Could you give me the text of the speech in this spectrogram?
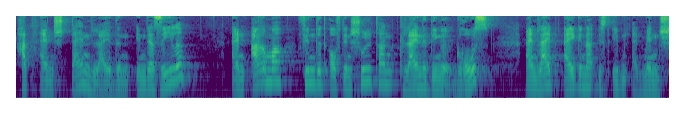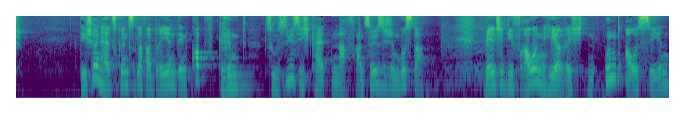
hat ein Steinleiden in der Seele. Ein Armer findet auf den Schultern kleine Dinge groß. Ein Leibeigener ist eben ein Mensch. Die Schönheitskünstler verdrehen den Kopfgrind zu Süßigkeiten nach französischem Muster. welche die Frauen herrichten und aussehen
